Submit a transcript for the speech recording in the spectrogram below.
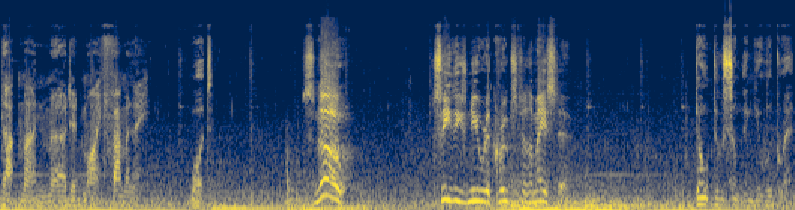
That man murdered my family. What? Snow! See these new recruits to the Maester. Don't do something you'll regret.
